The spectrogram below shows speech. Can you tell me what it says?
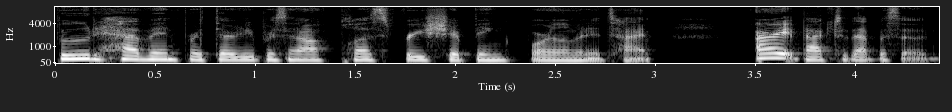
FOODHEAVEN for 30% off plus free shipping for a limited time. All right, back to the episode.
